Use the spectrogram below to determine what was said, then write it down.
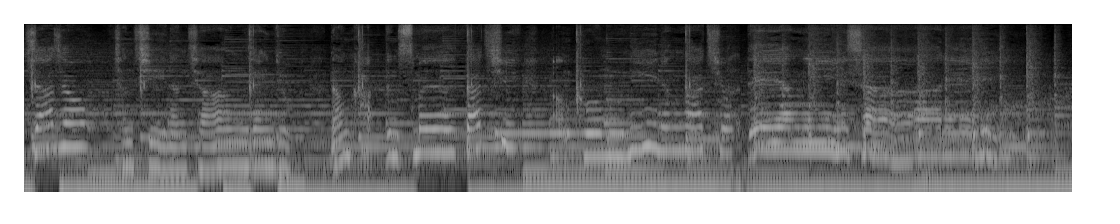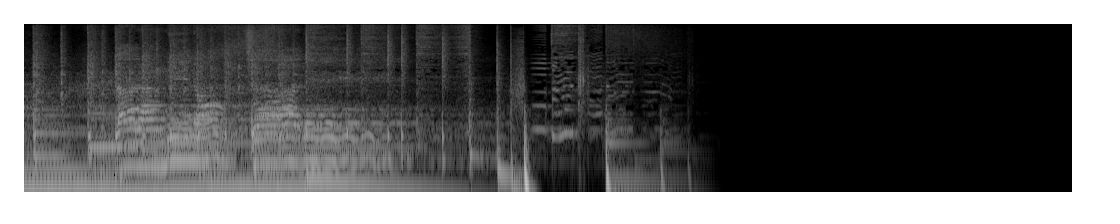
짜죠? 천친한 장장조 난 가든 스멜 따치. 앙코 문이 냥 맞춰 대양 이상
